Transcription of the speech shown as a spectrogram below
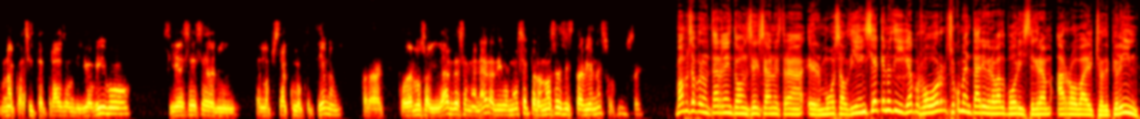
una casita atrás donde yo vivo, si ese es el, el obstáculo que tienen para poderlos ayudar de esa manera. Digo, no sé, pero no sé si está bien eso. Vamos a preguntarle entonces a nuestra hermosa audiencia que nos diga, por favor, su comentario grabado por Instagram, arroba el show de Piolín.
